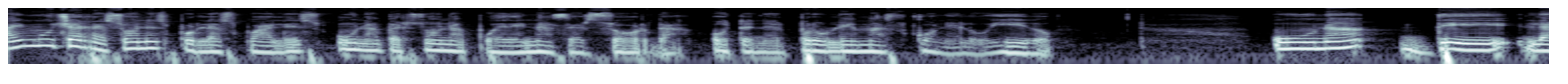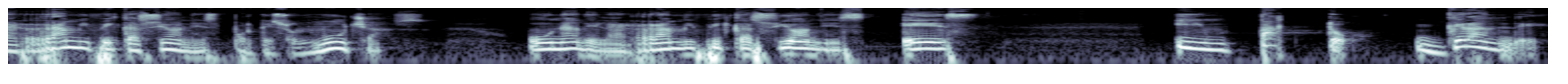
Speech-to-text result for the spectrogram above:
Hay muchas razones por las cuales una persona puede nacer sorda o tener problemas con el oído. Una de las ramificaciones, porque son muchas, una de las ramificaciones es impacto grande,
